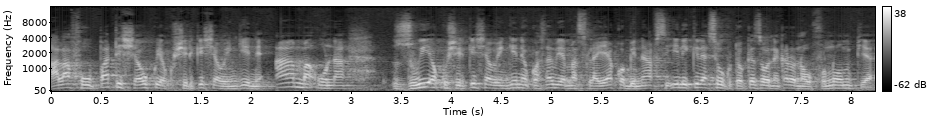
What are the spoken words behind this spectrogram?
alafu upati shauku ya kushirikisha wengine ama unazuia kushirikisha wengine kwa sababu ya maslahi yako binafsi ili kila siku kutokeza uonekano na ufunuo mpya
